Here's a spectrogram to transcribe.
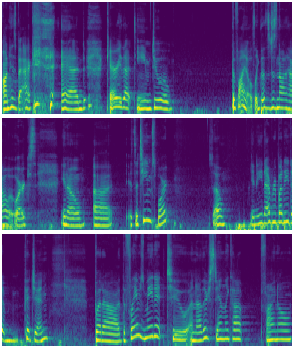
on his back and carry that team to a, the finals. Like that's just not how it works. You know, uh, it's a team sport, so you need everybody to pitch in. But uh, the Flames made it to another Stanley Cup final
